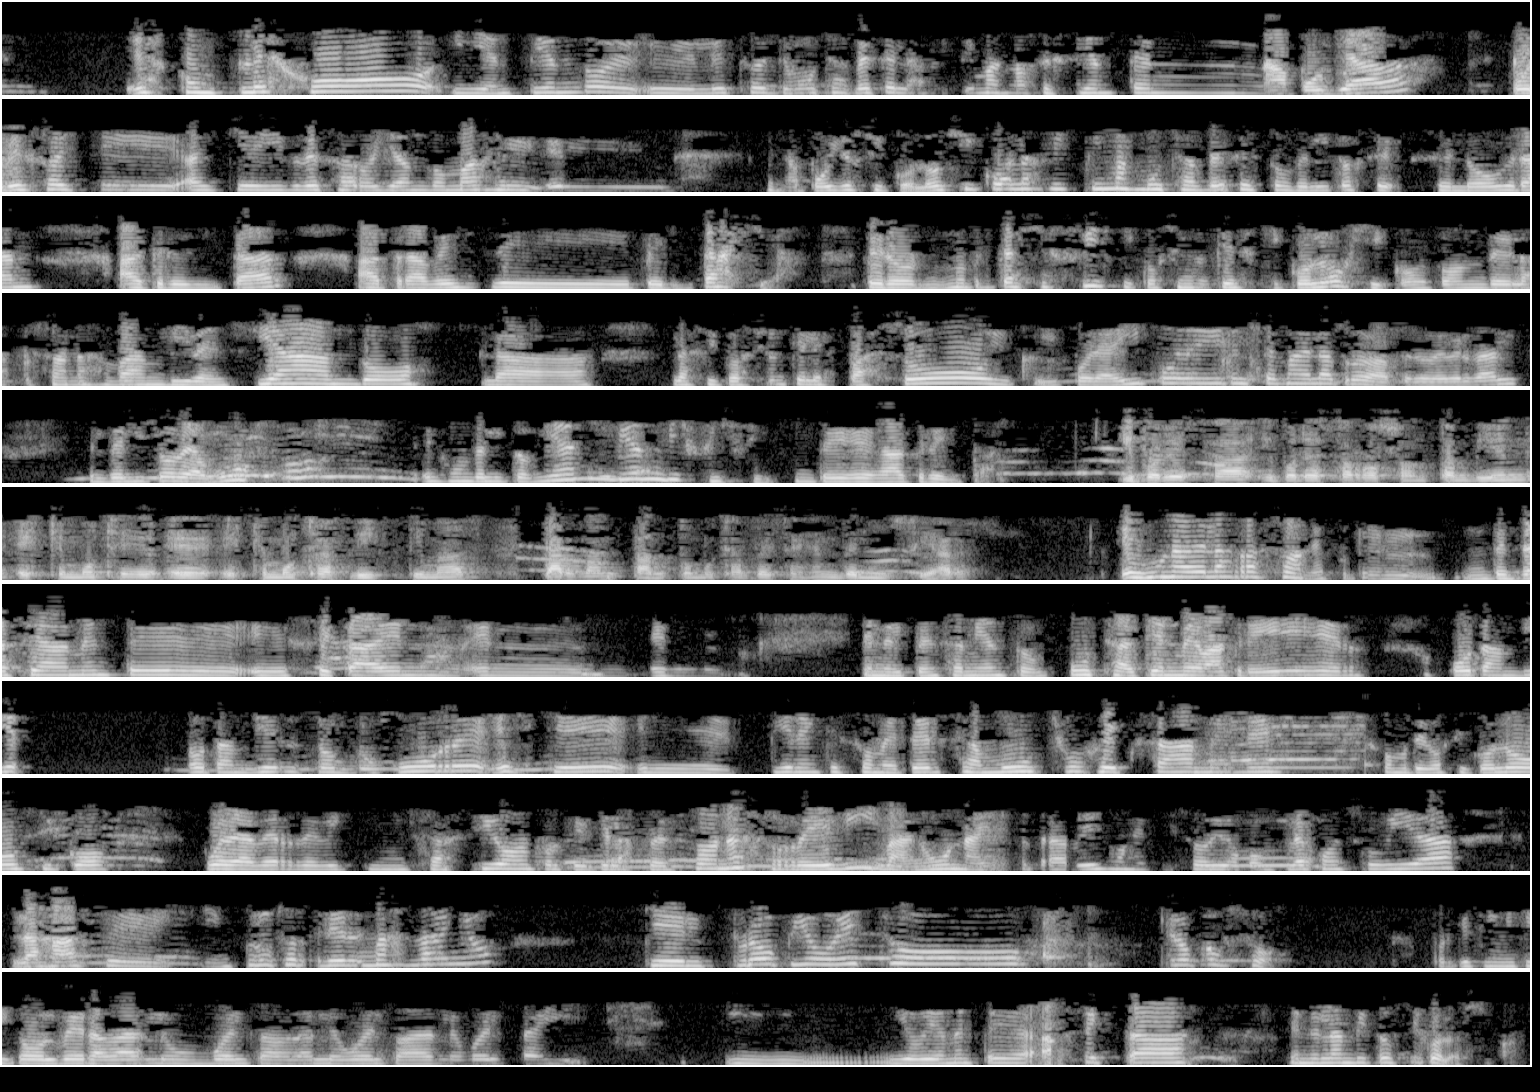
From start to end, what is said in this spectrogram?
Es complejo y entiendo el hecho de que muchas veces las víctimas no se sienten apoyadas, por eso hay que hay que ir desarrollando más el, el, apoyo psicológico a las víctimas. Muchas veces estos delitos se, se logran acreditar a través de peritajes, pero no peritajes físicos, sino que psicológicos, donde las personas van vivenciando la, la situación que les pasó y, por ahí puede ir el tema de la prueba, pero de verdad el, delito de abuso es un delito bien, bien difícil de acreditar. Y por esa y por esa razón también es que muchas eh, es que muchas víctimas tardan tanto muchas veces en denunciar es una de las razones, porque desgraciadamente eh, se caen en, en, el pensamiento, pucha, ¿quién me va a creer? O también, o también lo que ocurre es que eh, tienen que someterse a muchos exámenes, como digo, psicológicos, puede haber revictimización, porque que las personas revivan una y otra vez un episodio complejo en su vida, las hace incluso tener más daño que el propio hecho que lo causó, porque significa volver a darle un vuelta, a darle vuelta, a darle vuelta y, y, obviamente afecta en el ámbito psicológico.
